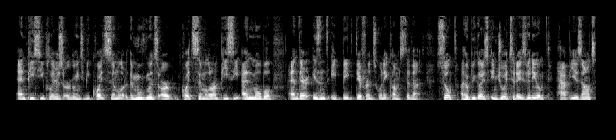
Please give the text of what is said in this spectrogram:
and PC players are going to be quite similar. The movements are quite similar on PC and mobile, and there isn't a big difference when it comes to that. So, I hope you guys enjoyed today's video. Happy is out,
